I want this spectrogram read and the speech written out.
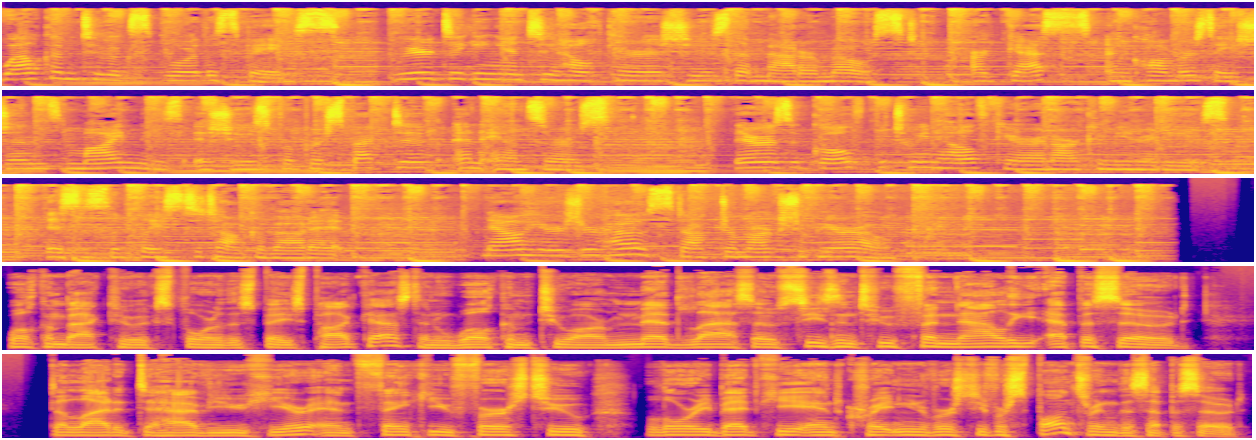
Welcome to Explore the Space. We're digging into healthcare issues that matter most. Our guests and conversations mine these issues for perspective and answers. There is a gulf between healthcare and our communities. This is the place to talk about it. Now, here's your host, Dr. Mark Shapiro. Welcome back to Explore the Space podcast, and welcome to our Med Lasso Season 2 finale episode. Delighted to have you here, and thank you first to Lori Bedke and Creighton University for sponsoring this episode.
